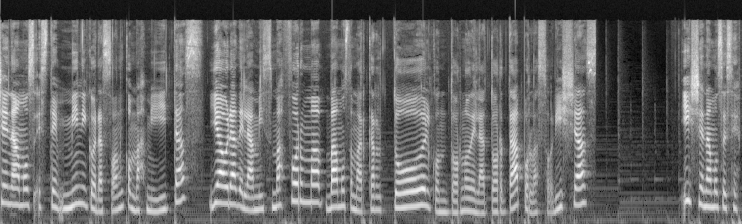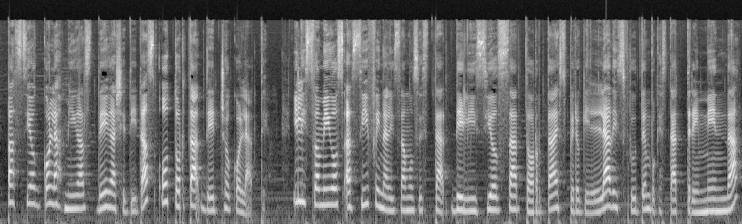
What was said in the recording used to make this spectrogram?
Llenamos este mini corazón con más miguitas y ahora de la misma forma vamos a marcar todo el contorno de la torta por las orillas y llenamos ese espacio con las migas de galletitas o torta de chocolate. Y listo amigos, así finalizamos esta deliciosa torta. Espero que la disfruten porque está tremenda.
